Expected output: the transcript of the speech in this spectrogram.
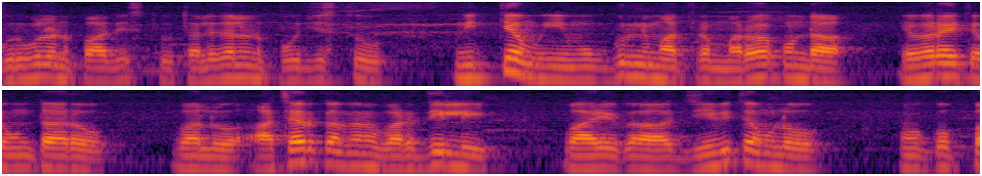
గురువులను పాదిస్తూ తల్లిదండ్రులను పూజిస్తూ నిత్యం ఈ ముగ్గురిని మాత్రం మరవకుండా ఎవరైతే ఉంటారో వాళ్ళు ఆచారకందను వరదిల్లి వారి యొక్క జీవితంలో గొప్ప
